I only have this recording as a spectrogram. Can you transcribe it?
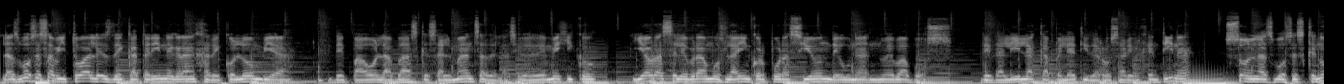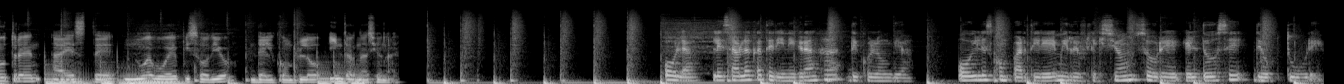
Las voces habituales de Catarina Granja de Colombia, de Paola Vázquez Almanza de la Ciudad de México, y ahora celebramos la incorporación de una nueva voz, de Dalila Capelletti de Rosario, Argentina, son las voces que nutren a este nuevo episodio del Complot Internacional. Hola, les habla Caterine Granja de Colombia. Hoy les compartiré mi reflexión sobre el 12 de octubre.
